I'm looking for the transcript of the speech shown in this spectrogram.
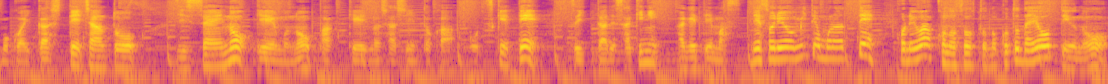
僕は活かして、ちゃんと実際のゲームのパッケージの写真とかをつけて、ツイッターで先に上げています。で、それを見てもらって、これはこのソフトのことだよっていうのを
